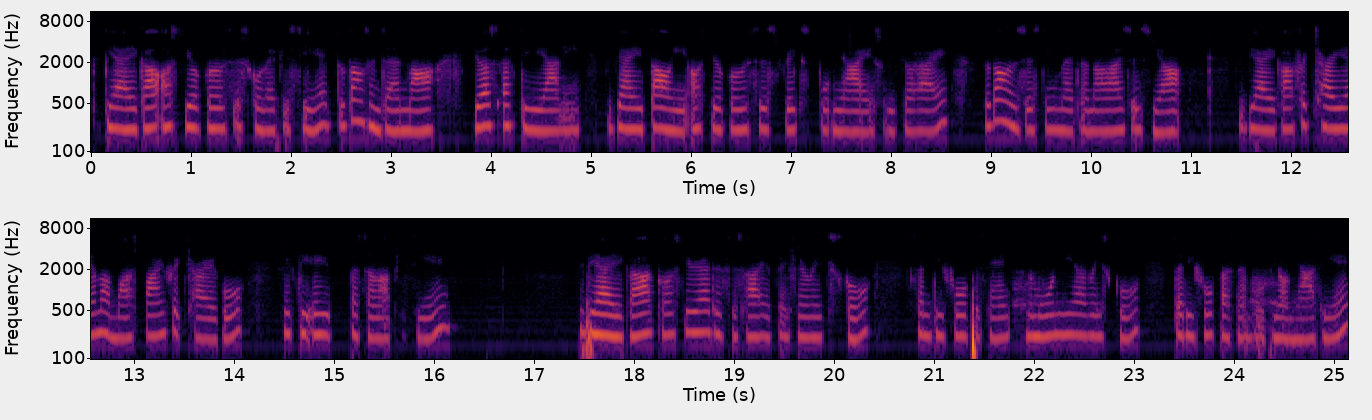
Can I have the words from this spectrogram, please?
ppi က osteoporosis ကိုလည်း ဖြစ်စေတယ် 2010 မှာ us fda ကနေ ppi သောက်ရင် osteoporosis risk ပိုများတယ်ဆိုပြီး ပြောထားတယ် 2016 meta analysis အရ ppi က fracture တွေထဲမှာ spine fracture တွေကို 58%လောက်ဖြစ်စေတယ် ppi က clostridioides difficile infection risk ကို 74% pneumonia risk ကို 34%ပိုပြီးတော့များစေတယ်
